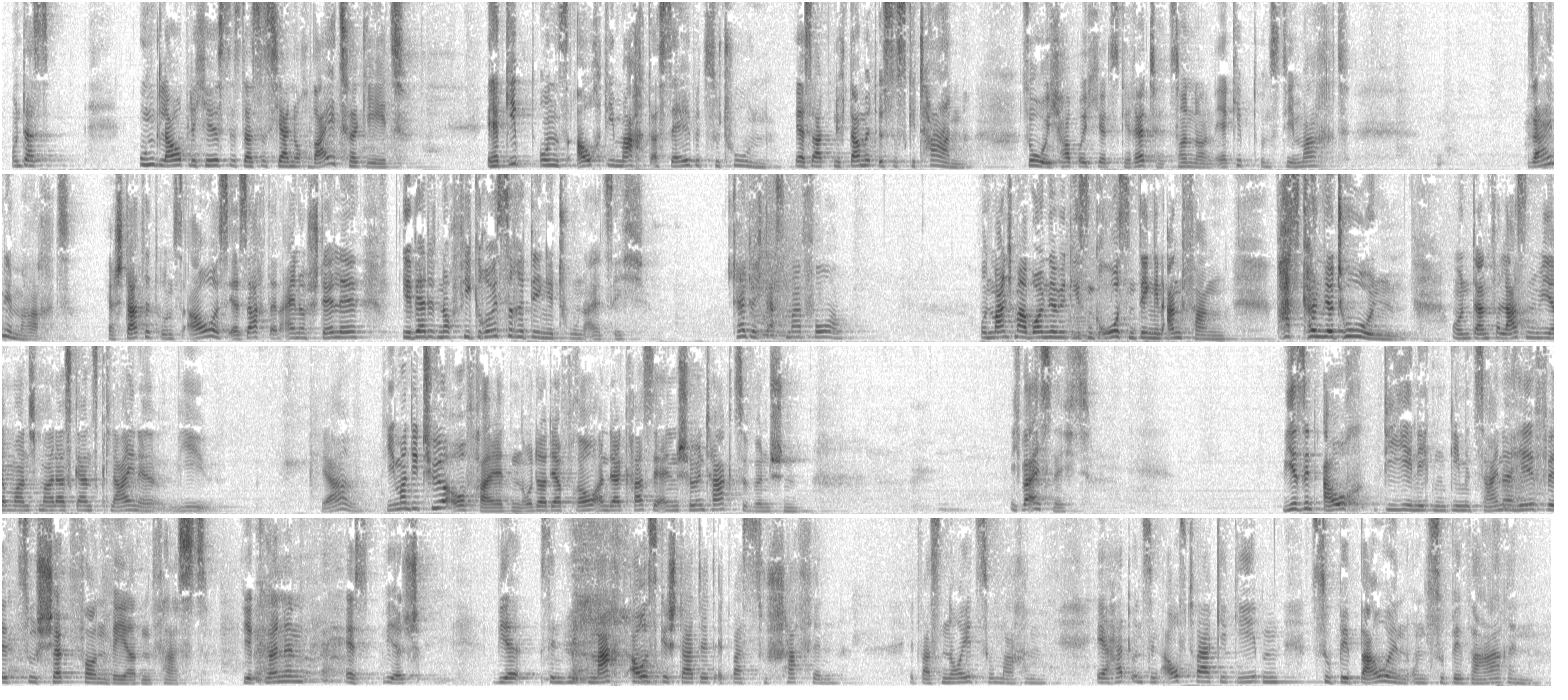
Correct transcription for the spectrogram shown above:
Und das Unglaubliche ist, ist, dass es ja noch weitergeht. Er gibt uns auch die Macht, dasselbe zu tun. Er sagt nicht, damit ist es getan, so, ich habe euch jetzt gerettet, sondern er gibt uns die Macht, seine Macht. Er stattet uns aus. Er sagt an einer Stelle, ihr werdet noch viel größere Dinge tun als ich. Stellt euch das mal vor. Und manchmal wollen wir mit diesen großen Dingen anfangen. Was können wir tun? Und dann verlassen wir manchmal das ganz Kleine, wie ja, jemand die Tür aufhalten oder der Frau an der Kasse einen schönen Tag zu wünschen. Ich weiß nicht. Wir sind auch diejenigen, die mit seiner Hilfe zu Schöpfern werden fast. Wir können es, wir, wir sind mit Macht ausgestattet, etwas zu schaffen, etwas neu zu machen. Er hat uns den Auftrag gegeben, zu bebauen und zu bewahren.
